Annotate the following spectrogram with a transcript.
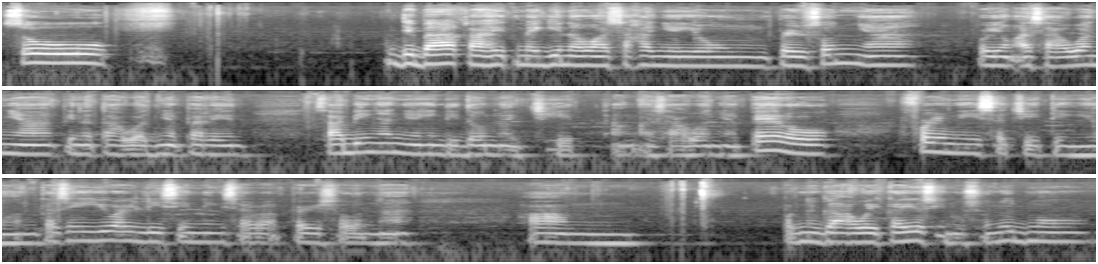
So, 'di ba kahit may ginawa sa kanya yung person niya o yung asawa niya, pinatawad niya pa rin. Sabi nga niya hindi daw nag-cheat ang asawa niya. Pero for me sa cheating 'yun kasi you are listening sa person na um, pag nag-aaway kayo, sinusunod mo.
